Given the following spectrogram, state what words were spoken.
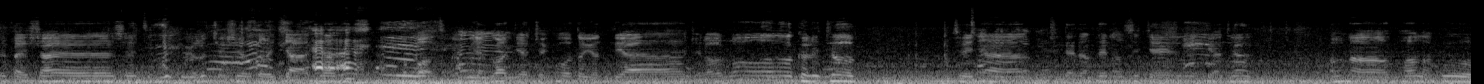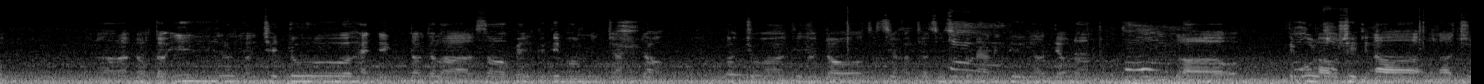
Để phải sai Sai thì Lúc chạy xe tôi trả ra Bỏ thì người nhận qua tiền chạy qua tôi nhận tiền Chạy đó nó Cơ lý thơ Chạy nhà Chúng ta đang thấy nó sẽ chạy Tiền theo Đó là Phá là cô đầu tự tới luôn nhận chơi tu hẹn định Đầu cho là So với cái tim không Nhưng chẳng đó ở chùa thì nó đồ thật sự là xe sự đang đến từ nhỏ tiểu là là tiếng cô là xì thì nó là chỉ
